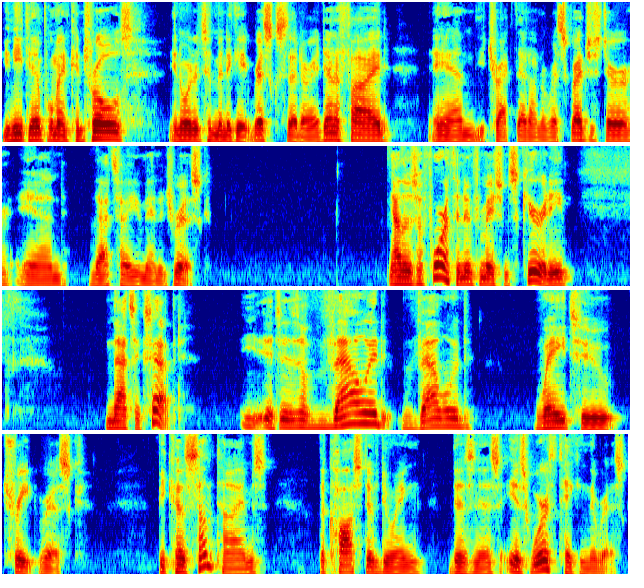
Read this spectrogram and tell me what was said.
You need to implement controls in order to mitigate risks that are identified, and you track that on a risk register, and that's how you manage risk. Now, there's a fourth in information security, and that's accept. It is a valid, valid way to treat risk because sometimes the cost of doing business is worth taking the risk.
